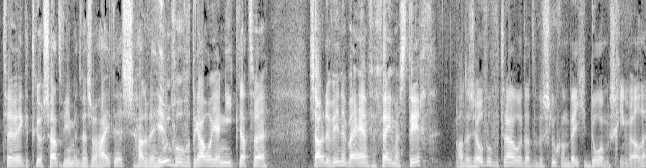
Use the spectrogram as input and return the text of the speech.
Twee weken terug zaten we hier met Wessel Heites. Hadden we heel veel vertrouwen, Janiek, dat we zouden winnen bij MVV Maastricht. We hadden zoveel vertrouwen dat we sloegen een beetje door misschien wel, hè?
